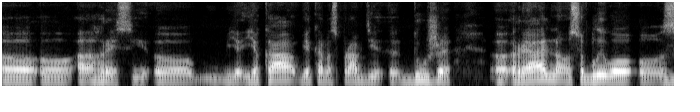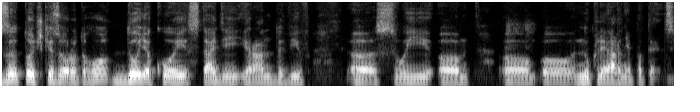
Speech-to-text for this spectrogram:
е, е, агресії, е, яка, яка насправді е, дуже реальна, особливо з точки зору того, до якої стадії Іран довів е, свої е, е, е, нуклеарні потенції.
